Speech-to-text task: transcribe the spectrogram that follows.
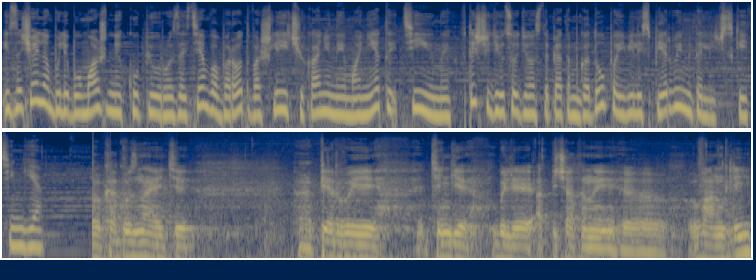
Изначально были бумажные купюры, затем в оборот вошли и чеканенные монеты – тиины. В 1995 году появились первые металлические тенге. Как вы знаете, э, первые тенге были отпечатаны э, в Англии,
